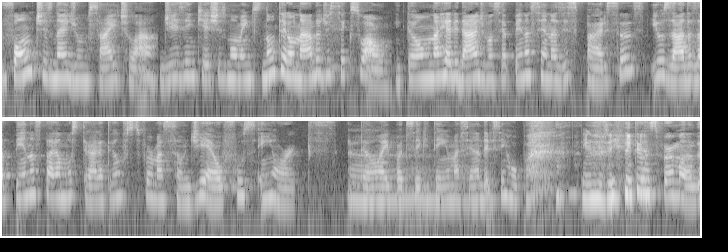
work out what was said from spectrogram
fontes, né, de um site lá dizem que estes momentos não terão nada de sexual. Então, na realidade, vão ser apenas cenas esparsas e usadas apenas para mostrar a transformação de elfos em orcs. Então, aí pode ser que tenha uma cena deles sem roupa. Entendi. se transformando.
